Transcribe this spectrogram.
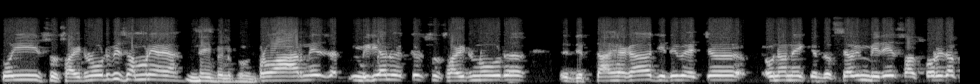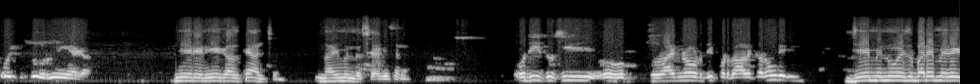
ਕੋਈ ਸੁਸਾਈਡ ਨੋਟ ਵੀ ਸਾਹਮਣੇ ਆਇਆ? ਨਹੀਂ ਬਿਲਕੁਲ। ਪਰਿਵਾਰ ਨੇ ਮੀਡੀਆ ਨੂੰ ਇੱਕ ਸੁਸਾਈਡ ਨੋਟ ਦਿੱਤਾ ਹੈਗਾ ਜਿਹਦੇ ਵਿੱਚ ਉਹਨਾਂ ਨੇ ਕਿ ਦੱਸਿਆ ਵੀ ਮੇਰੇ ਸੱਸ ਸਹੁਰੇ ਦਾ ਕੋਈ ਕਸੂਰ ਨਹੀਂ ਹੈਗਾ। ਮੇਰੇ ਨਹੀਂ ਇਹ ਗੱਲ ਧਿਆਨ ਚ। ਨਾ ਹੀ ਮੈਨੂੰ ਦੱਸਿਆ ਕਿਸੇ ਨੇ। ਉਹਦੀ ਤੁਸੀਂ ਉਹ ਸੁਸਾਈਡ ਨੋਟ ਦੀ ਪੜਤਾਲ ਕਰੋਗੇ ਜੀ? ਜੇ ਮੈਨੂੰ ਇਸ ਬਾਰੇ ਮੇਰੇ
